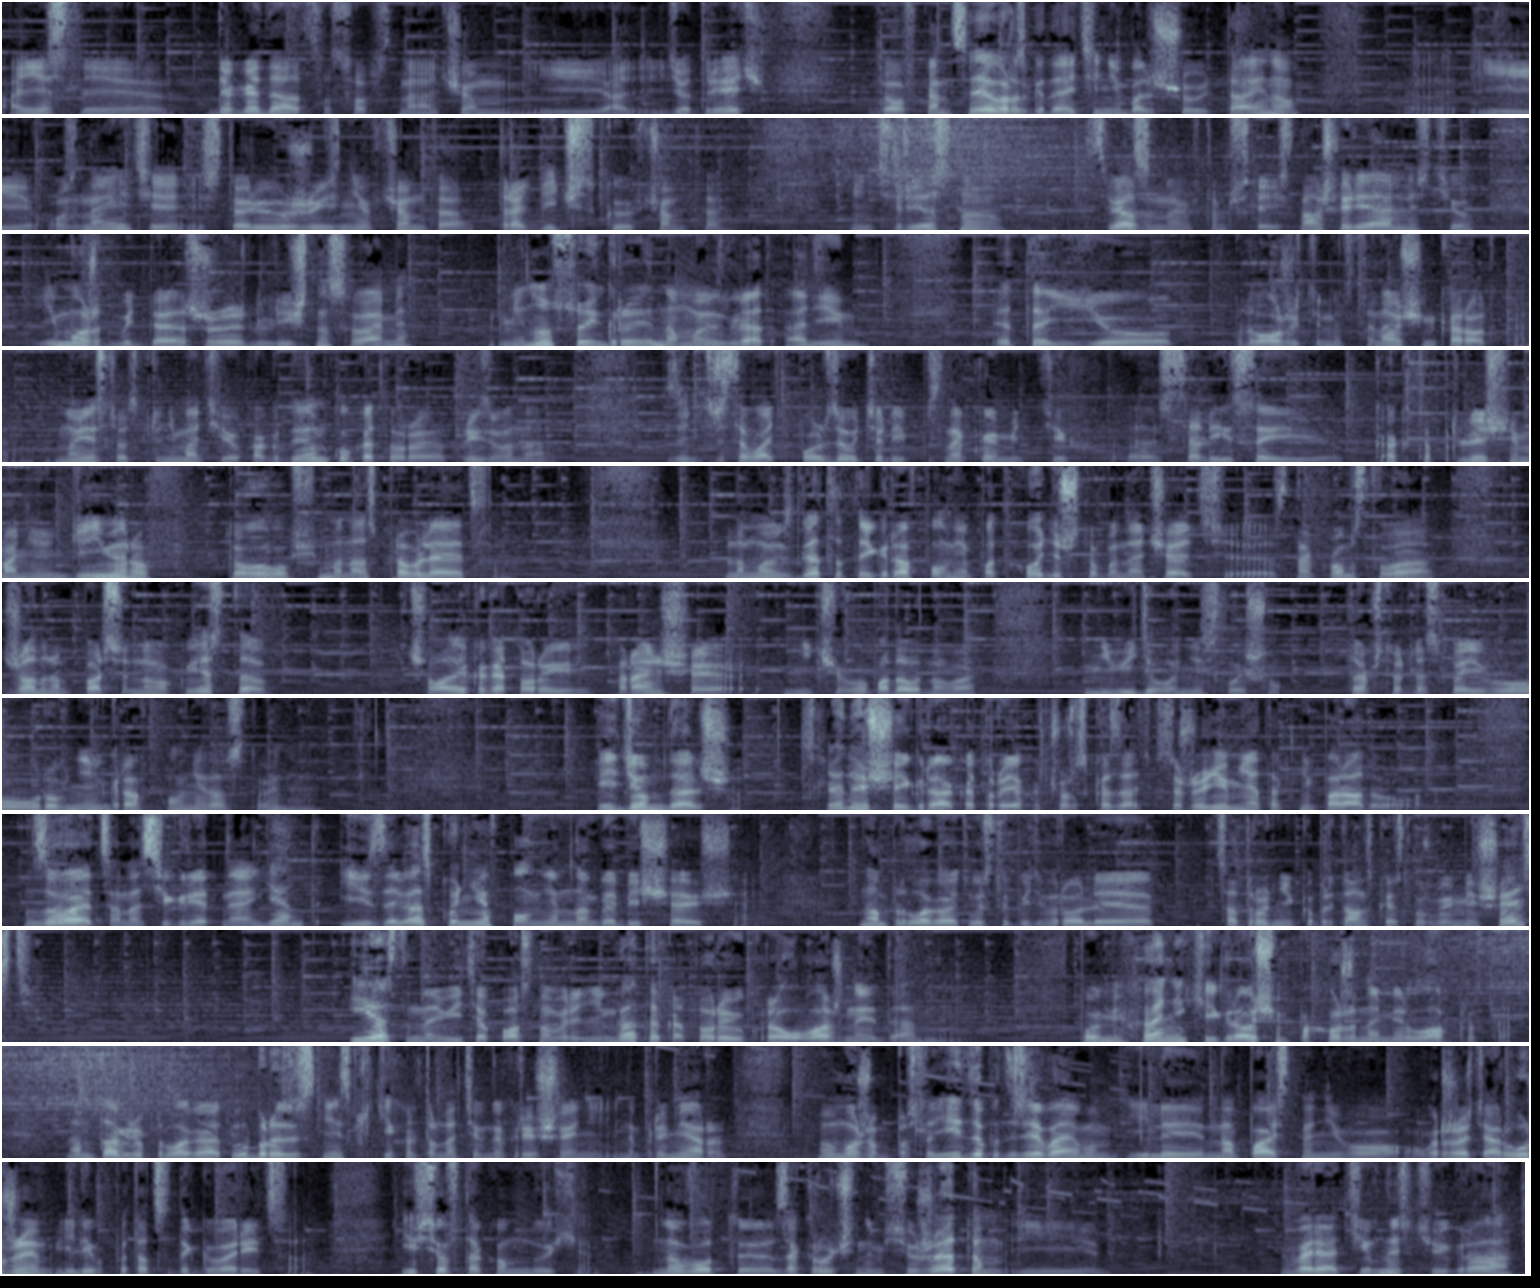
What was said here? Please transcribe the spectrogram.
А если догадаться, собственно, о чем и идет речь, то в конце вы разгадаете небольшую тайну э, и узнаете историю жизни в чем-то трагическую, в чем-то интересную, связанную в том числе и с нашей реальностью, и может быть даже лично с вами. Минус у игры, на мой взгляд, один. Это ее продолжительность, она очень короткая. Но если воспринимать ее как демку, которая призвана заинтересовать пользователей, познакомить их э, с Алисой, как-то привлечь внимание геймеров, то, в общем, она справляется. На мой взгляд, эта игра вполне подходит, чтобы начать э, знакомство с жанром парсельного квеста человека, который раньше ничего подобного не видел и не слышал. Так что для своего уровня игра вполне достойная. Идем дальше. Следующая игра, о которой я хочу рассказать, к сожалению, меня так не порадовала. Называется она «Секретный агент», и завязка у нее вполне многообещающая. Нам предлагают выступить в роли сотрудника британской службы Ми-6 и остановить опасного ренегата, который украл важные данные. По механике игра очень похожа на мир Лавкрафта. Нам также предлагают выбор из нескольких альтернативных решений. Например, мы можем последить за подозреваемым или напасть на него, угрожать оружием или попытаться договориться. И все в таком духе. Но вот э, закрученным сюжетом и вариативностью игра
